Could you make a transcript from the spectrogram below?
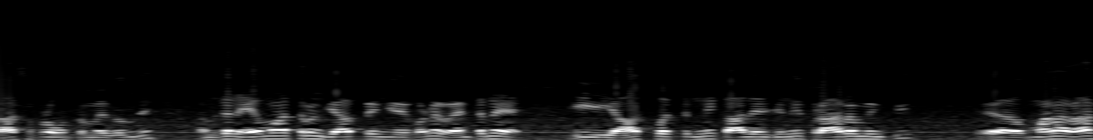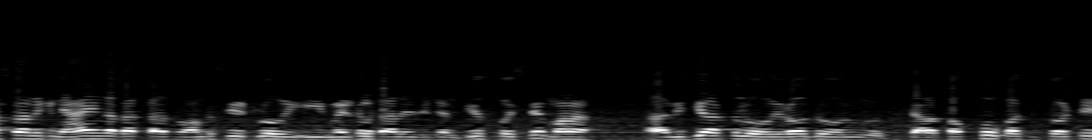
రాష్ట్ర ప్రభుత్వం మీద ఉంది. అందుకని ఏమాత్రం జాప్యం చేయకుండా వెంటనే ఈ ఆసుపత్రిని కాలేజీని ప్రారంభించి మన రాష్ట్రానికి న్యాయంగా దక్కాల్సిన వంద సీట్లు ఈ మెడికల్ కాలేజీకి తీసుకొస్తే మన విద్యార్థులు ఈరోజు చాలా తక్కువ ఖర్చుతోటి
